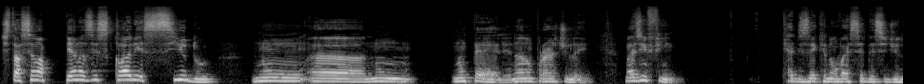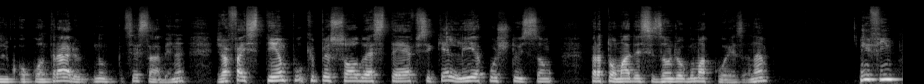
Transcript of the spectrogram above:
Está sendo apenas esclarecido num, uh, num num PL, né, num projeto de lei. Mas, enfim, quer dizer que não vai ser decidido ao contrário? Vocês sabem, né? Já faz tempo que o pessoal do STF se quer ler a Constituição para tomar decisão de alguma coisa, né? Enfim,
